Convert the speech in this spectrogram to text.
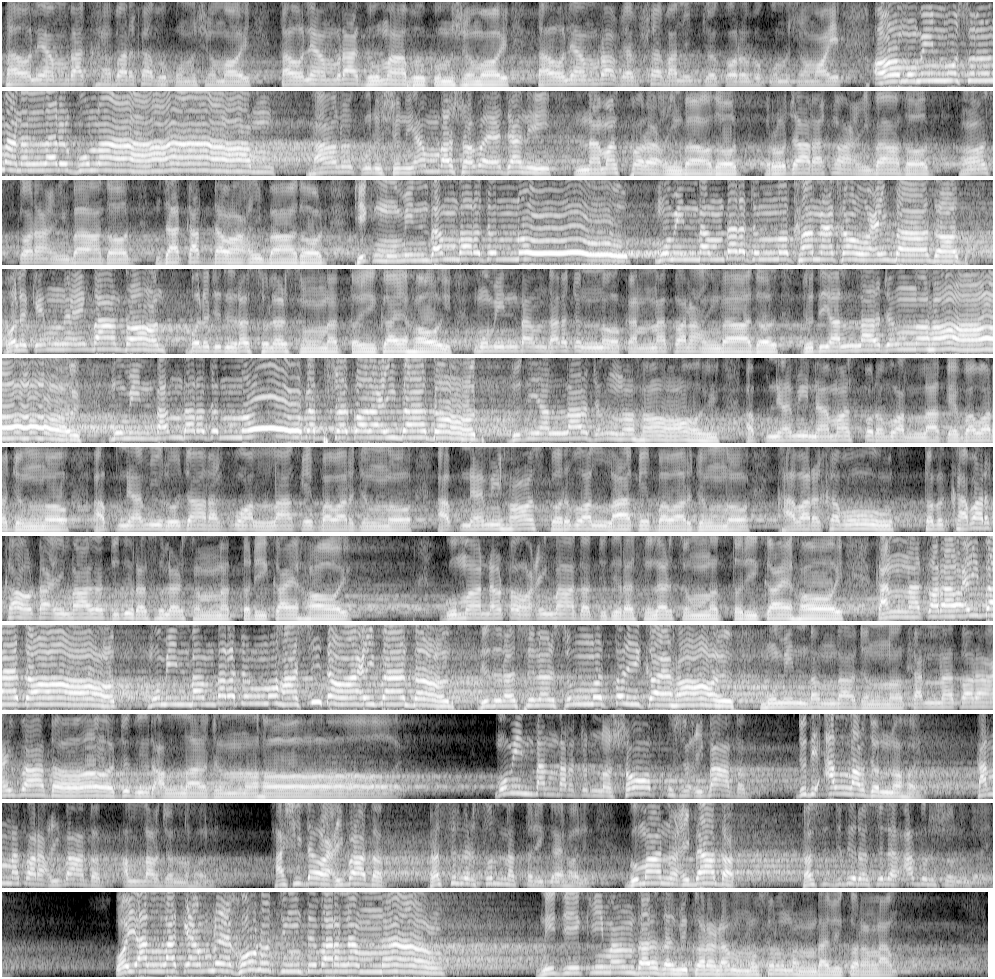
তাহলে আমরা খাবার খাব কোন সময়? তাহলে আমরা ঘুমাবো কোন সময়? তাহলে আমরা ব্যবসা বাণিজ্য করব কোন সময়? ও মুমিন মুসলমান, আল্লাহর গুলাম, ভালো করে শুনি, আমরা সবাই জানি নামাজ পড়া ইবাদত, রোজা রাখা ইবাদত, হজ করা ইবাদত জাকাত দেওয়া ইবাদত। ঠিক মুমিন বান্দার জন্য, মুমিন বান্দার জন্য খানা খাওয়া ইবাদত। কেমনে ইবাদত বলে, যদি রসুলের সুন্নাত তরিকায় হয়, মুমিন বান্দার জন্য কান্না করা ইবাদত। যদি আল্লাহর জন্য হয়, মুমিন বান্দার জন্য ব্যবসা করা ইবাদত। যদি আল্লাহর জন্য হয়, আপনি আমি নামাজ পড়ব আল্লাহকে পাওয়ার জন্য। আপনি আমি রোজা রাখব আল্লাহকে পাওয়ার জন্য। আপনি আমি হজ করব আল্লাহকে পাওয়ার জন্য। খাবার খাব তবে খাবার খাওয়াটা ইবাদত যদি রাসুলের সন্ন্যত তরিকায় হয়। ঘুমানোটা ইবাদত যদি রাসুলের সুন্নত তরিকায় হয়। কান্না করা ইবাদত, মুমিন বান্দার জন্য হাসি দেওয়া ইবাদত যদি রাসুলের সুন্নত তরিকায় হয়। মুমিন বান্দার জন্য কান্না করা ইবাদত যদি আল্লাহর জন্য হয়। মুমিন বান্দার জন্য সব কিছু ইবাদত যদি আল্লাহর জন্য হয়। কান্না করা ইবাদত আল্লাহর জন্য হলে। হাসি দেওয়া ইবাদত রসুলের সুন্নাত তরিকায় হলে। ঘুমানো ইবাদত যদি রসুলের আদর্শ অনুযায়ী ওই আল্লাহকে আমরা এখনও চিনতে পারলাম না। নিজে কি ইমানদার দাবি করলাম, মুসলমান দাবি করলাম।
